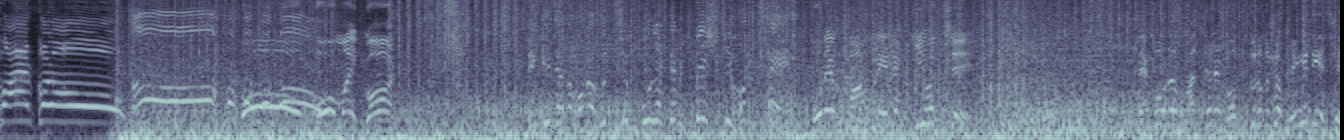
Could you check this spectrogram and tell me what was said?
ফায়ার করো! ও মাই গড দেখে যেন মনে হচ্ছে বুলেটের বৃষ্টি হচ্ছে। ওরে বাপরে এটা কি হচ্ছে? দেখো ওরা মাঝখানের বক্সগুলোকে সব ভেঙে দিয়েছে।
